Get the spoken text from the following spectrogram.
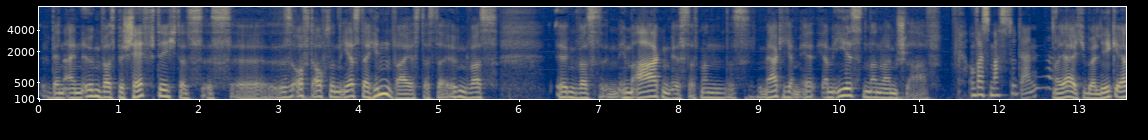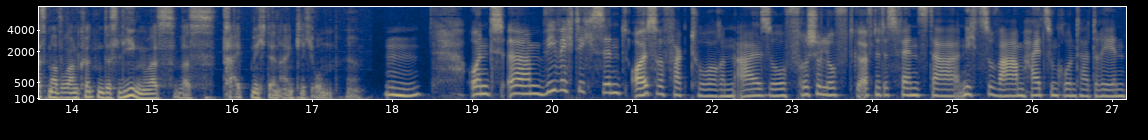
wenn einen irgendwas beschäftigt, das ist, äh, das ist oft auch so ein erster Hinweis, dass da irgendwas irgendwas im, im Argen ist, dass man, das merke ich am, am ehesten an meinem Schlaf. Und was machst du dann? Naja, ich überlege erstmal, woran könnte das liegen? Was, was treibt mich denn eigentlich um? Ja. Mhm. Und ähm, wie wichtig sind äußere Faktoren, also frische Luft, geöffnetes Fenster, nicht zu warm, Heizung runterdrehen,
